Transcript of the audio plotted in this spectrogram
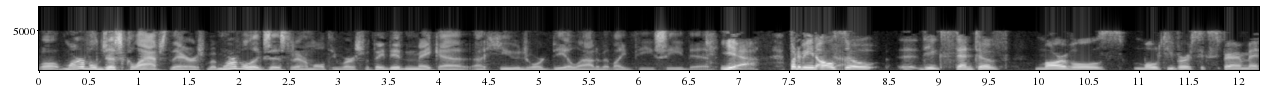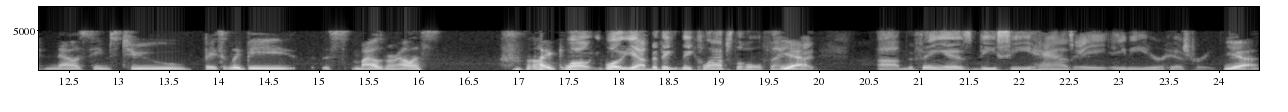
Well, Marvel just collapsed theirs, but Marvel existed in a multiverse, but they didn't make a, a huge ordeal out of it like DC did. Yeah, but I mean, also uh the extent of Marvel's multiverse experiment now seems to basically be Miles Morales. like, Well, well, yeah, but they they collapsed the whole thing. Yeah. But um, the thing is, DC has a 80 year history, yeah,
